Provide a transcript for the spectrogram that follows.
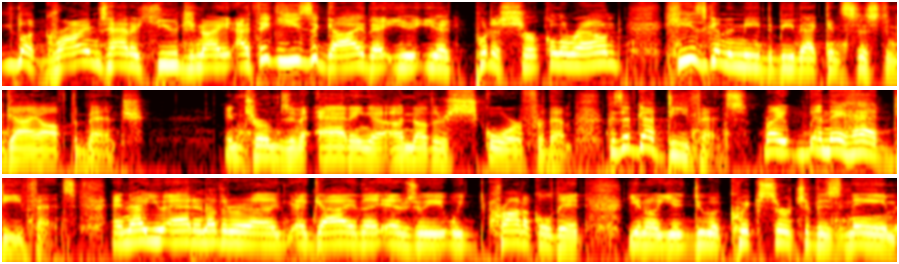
look, Grimes had a huge night. I think he's a guy that you you put a circle around. He's going to need to be that consistent guy off the bench in terms of adding a, another score for them because they've got defense, right? And they had defense, and now you add another uh, a guy that, as we we chronicled it, you know, you do a quick search of his name,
